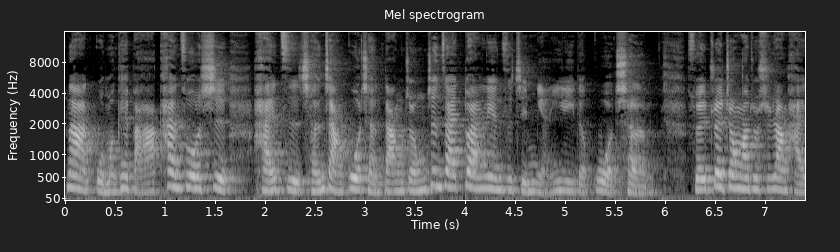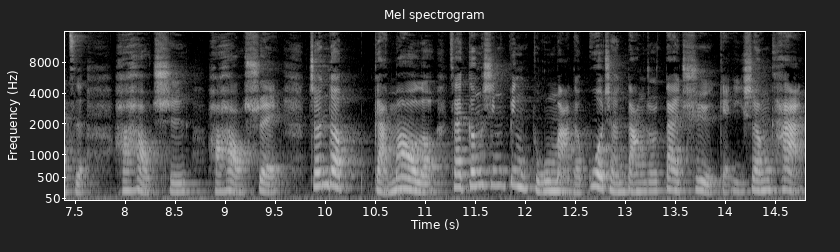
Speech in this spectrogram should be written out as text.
那我们可以把它看作是孩子成长过程当中正在锻炼自己免疫力的过程。所以最重要就是让孩子好好吃，好好睡。真的感冒了，在更新病毒码的过程当中带去给医生看，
